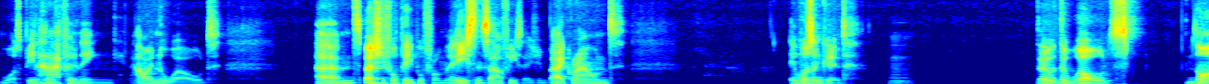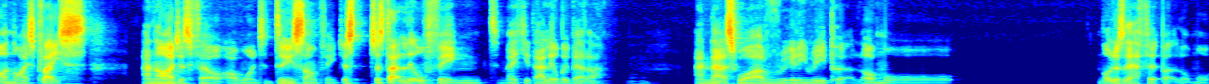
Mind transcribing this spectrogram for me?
what's been happening out in the world, um, especially for people from an East and Southeast Asian background, it wasn't good. Mm. The the world's not a nice place, and I just felt I wanted to do something, just just that little thing to make it that little bit better, mm-hmm. and that's why I really really put a lot more, not just effort, but a lot more.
